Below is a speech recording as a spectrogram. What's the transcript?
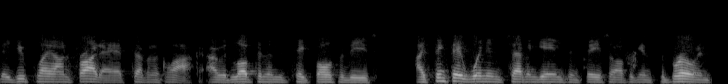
they do play on Friday at seven o'clock. I would love for them to take both of these. I think they win in seven games and face off against the Bruins,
